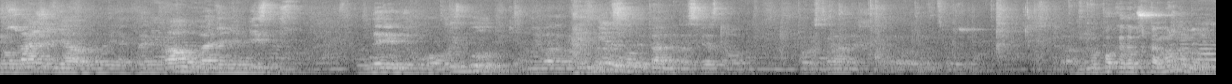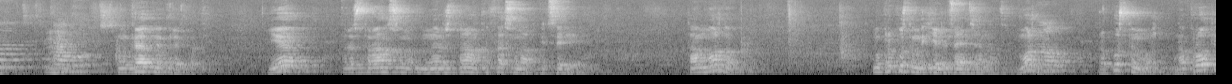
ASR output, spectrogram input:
і обмеження якби, прав ведення бізнесу в нерівних умовах. Колись було таке. ну, Івана Богданівна детально дасть висновок по ресторанних е, цього. Ну, поки там шукаю, можна мені? Так. Конкретний приклад. Є ресторан, «Сона- не ресторан, кафе Сонат, піцерія. Там можна? Ну, припустимо, в них є ліцензія на це. Можна? Ну, Припустимо, можна. Напроти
